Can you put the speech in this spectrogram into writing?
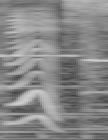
this?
